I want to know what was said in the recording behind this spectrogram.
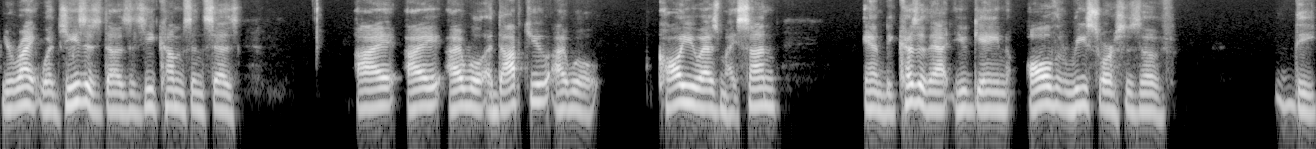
you're right. What Jesus does is he comes and says, I I I will adopt you. I will call you as my son and because of that you gain all the resources of the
